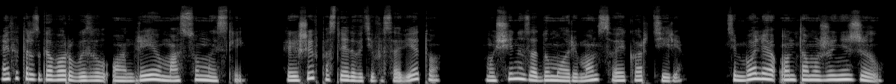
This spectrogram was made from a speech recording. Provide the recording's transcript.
Этот разговор вызвал у Андрея массу мыслей. Решив последовать его совету, мужчина задумал ремонт в своей квартире. Тем более он там уже не жил.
